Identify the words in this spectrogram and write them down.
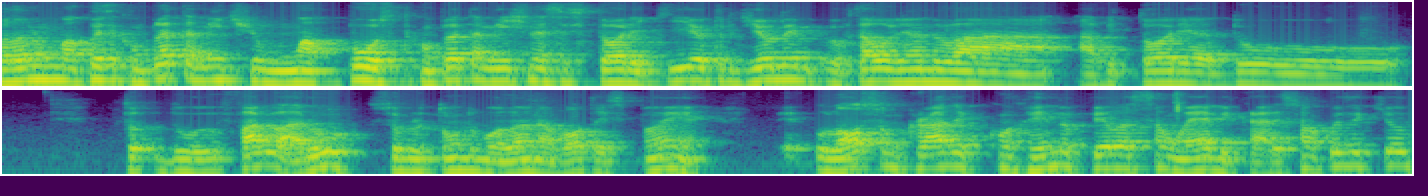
falando uma coisa completamente, um aposto completamente nessa história aqui. Outro dia eu estava olhando a, a vitória do, do Fábio Aru sobre o Tom do Molan na volta à Espanha. O Lawson Crowder correndo pela São Web, cara. Isso é uma coisa que eu.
